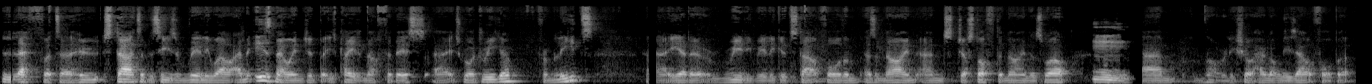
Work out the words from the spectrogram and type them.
left footer who started the season really well and is now injured, but he's played enough for this. Uh, it's Rodrigo from Leeds. Uh, he had a really, really good start for them as a nine and just off the nine as well. Mm. Um, I'm not really sure how long he's out for, but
